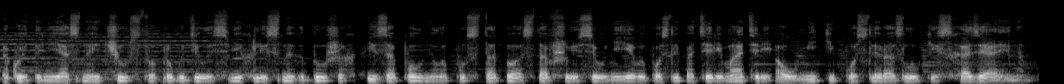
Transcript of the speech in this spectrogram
Какое-то неясное чувство пробудилось в их лесных душах и заполнило пустоту, оставшуюся у Неевы после потери матери, а у Мики после разлуки с хозяином.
